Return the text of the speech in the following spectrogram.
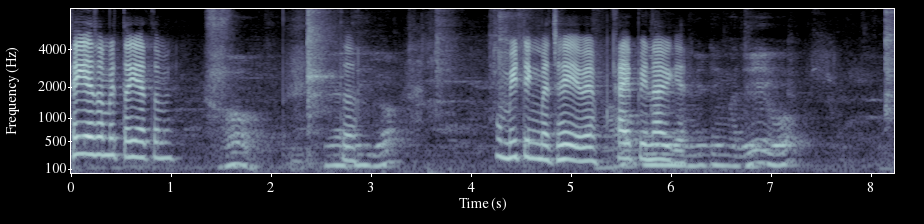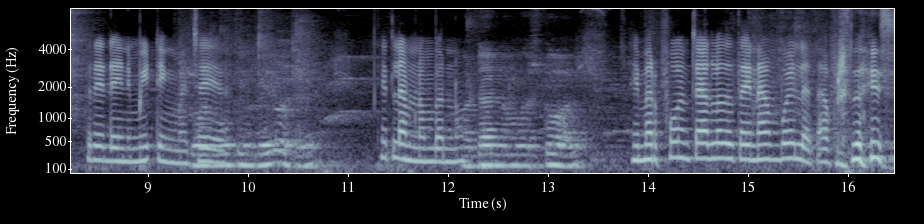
થઈ ગયા સમીર તૈયાર તમે? તો હું મીટિંગમાં જઈએ એમ. ખાઈ પીને આવી ગયા ત્રેડેની મીટિંગમાં જઈએ કેટલામ નંબરનો? એ મારો ફોન ચાલુ હતો તો એ નામ બોલ્યા હતા આપણે દઈશ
